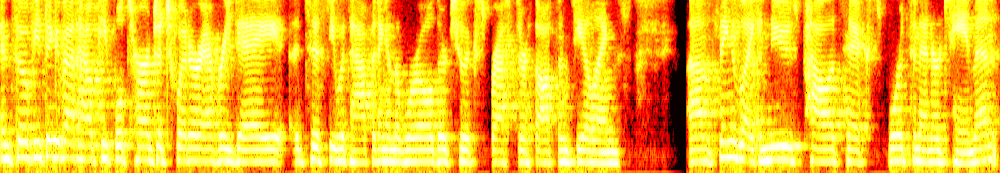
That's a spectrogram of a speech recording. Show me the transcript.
And so, if you think about how people turn to Twitter every day to see what's happening in the world or to express their thoughts and feelings, um, things like news, politics, sports, and entertainment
